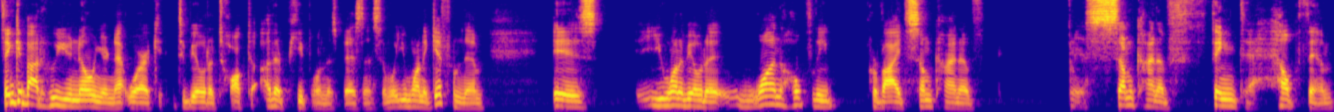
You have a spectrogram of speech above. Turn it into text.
Think about who you know in your network to be able to talk to other people in this business. And what you want to get from them is you want to be able to, one, hopefully provide some kind of some kind of thing to help them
